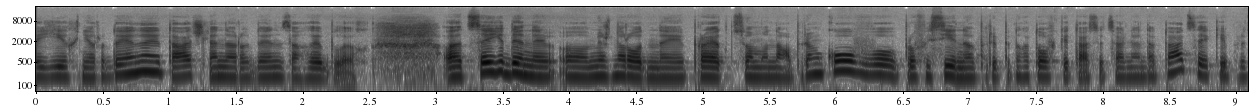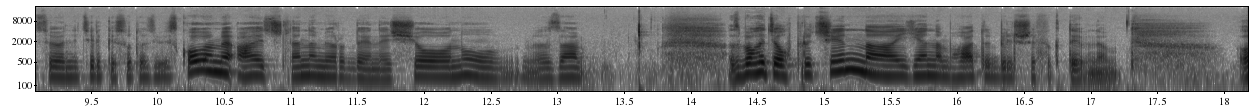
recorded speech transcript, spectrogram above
їхні родини та члени родин загиблих. Це єдиний міжнародний проєкт в цьому напрямку в професійної підготовки та соціальної адаптації, який працює не тільки суто з військовими, а й з членами родини, що ну за з багатьох причин е, є набагато більш ефективним. Е,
